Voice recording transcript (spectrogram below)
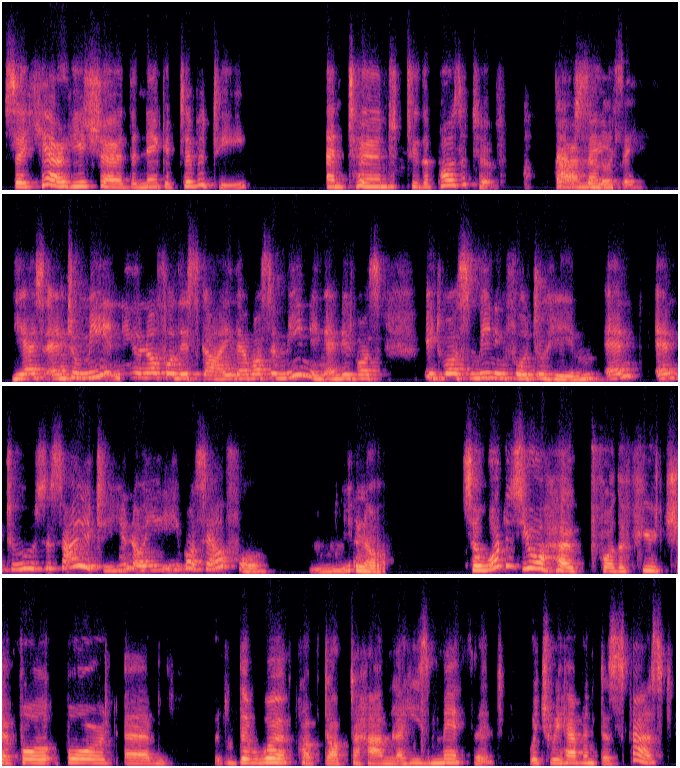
So here he showed the negativity and turned to the positive. Absolutely. Yes, and to me, you know, for this guy, there was a meaning, and it was it was meaningful to him and and to society. You know, he, he was helpful. Mm. You know, So, what is your hope for the future for for um, the work of Dr. Heimler, his method, which we haven't discussed,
